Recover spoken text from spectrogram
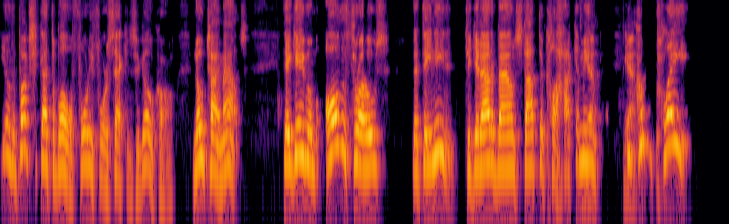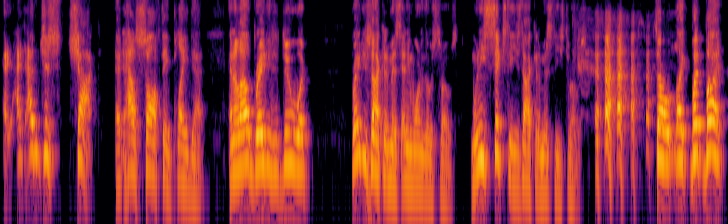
you know, the Bucks got the ball with 44 seconds to go, Carl. No timeouts. They gave them all the throws that they needed to get out of bounds, stop the clock. I mean, yeah. Yeah. you couldn't play. I, I'm just shocked at how soft they played that and allowed Brady to do what Brady's not going to miss any one of those throws. When he's 60, he's not going to miss these throws. so, like, but but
